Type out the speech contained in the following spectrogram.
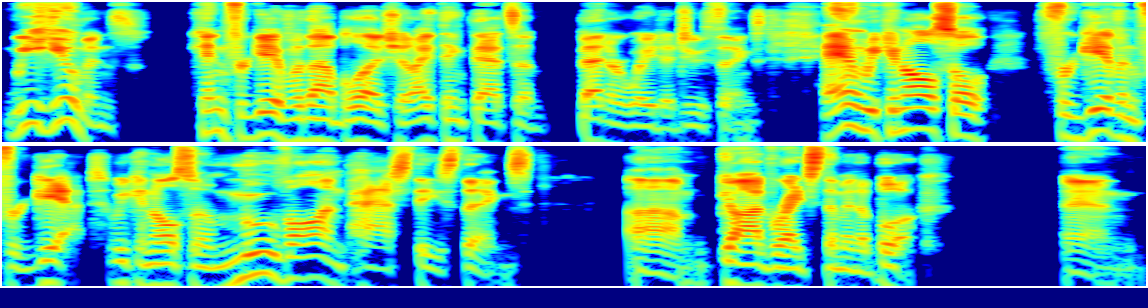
we humans can forgive without bloodshed. I think that's a better way to do things. And we can also forgive and forget. We can also move on past these things um, God writes them in a book and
